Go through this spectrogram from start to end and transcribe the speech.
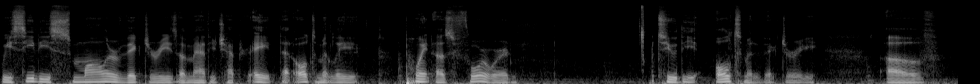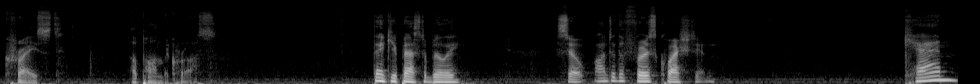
We see these smaller victories of Matthew chapter 8 that ultimately point us forward to the ultimate victory of Christ upon the cross. Thank you, Pastor Billy. So, on to the first question Can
